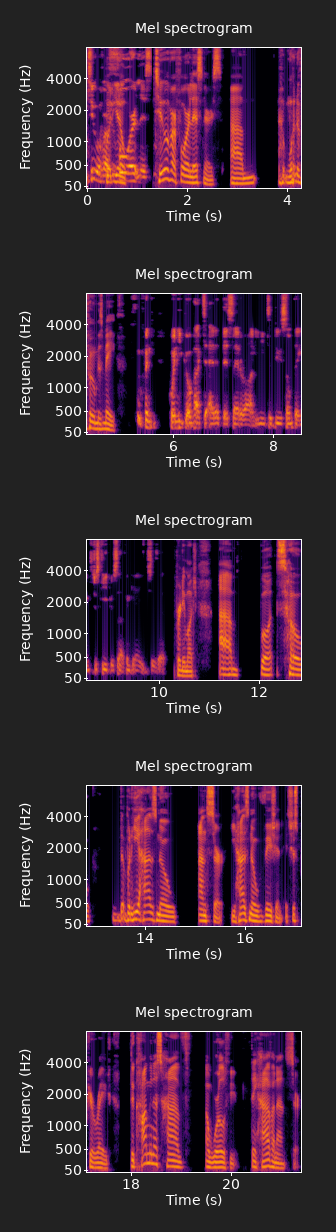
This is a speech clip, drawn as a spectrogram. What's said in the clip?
Two of our but, four listeners. Two of our four listeners. Um, one of whom is me. when when you go back to edit this later on, you need to do something to just keep yourself engaged. Is it pretty much? Um, but so, but he has no answer. He has no vision. It's just pure rage. The communists have a worldview. They have an answer.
